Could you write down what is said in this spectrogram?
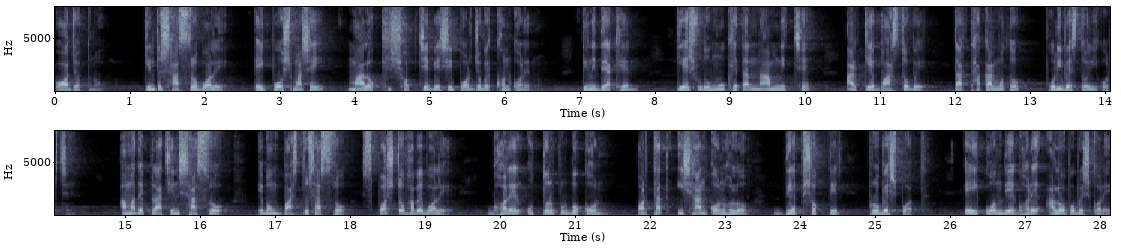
অযত্ন। কিন্তু শাস্ত্র বলে, এই পৌষ মাসেই মা লক্ষ্মী সবচেয়ে বেশি পর্যবেক্ষণ করেন। তিনি দেখেন, কে শুধু মুখে তার নাম নিচ্ছে, আর কে বাস্তবে তার থাকার মতো পরিবেশ তৈরি করছে। আমাদের প্রাচীন শাস্ত্র এবং বাস্তুশাস্ত্র স্পষ্টভাবে বলে, ঘরের উত্তর পূর্ব কোণ, অর্থাৎ ঈশান কোণ হল দেবশক্তির প্রবেশপথ। এই কোণ দিয়ে ঘরে আলো প্রবেশ করে,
